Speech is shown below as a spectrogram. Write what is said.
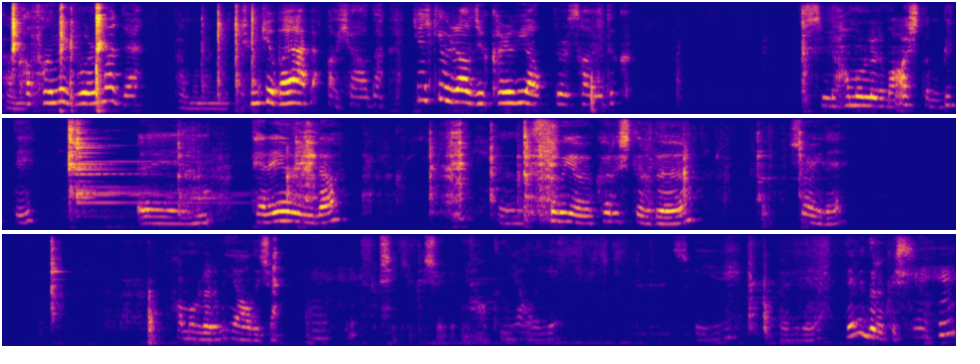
Tamam. Kafanı vurma da. Tamam anneciğim. Çünkü bayağı bir aşağıda. Keşke biraz yukarı yaptırsaydık. Şimdi hamurlarımı açtım. Bitti. Ee, tereyağıyla e, sıvı yağı karıştırdım. Şöyle hamurlarımı yağlayacağım. Bu şekilde şöyle bunun altını yağlayayım. Şurayı böyle. Değil mi Durukuş? Hı hı.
